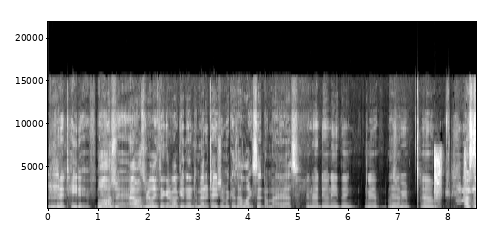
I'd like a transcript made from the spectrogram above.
meditative. Well, I was uh, I was really thinking about getting into meditation because I like sitting on my ass. and not doing anything. Yeah, that's Yeah. weird. Um, I was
